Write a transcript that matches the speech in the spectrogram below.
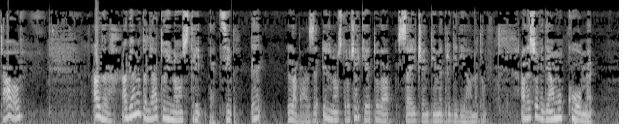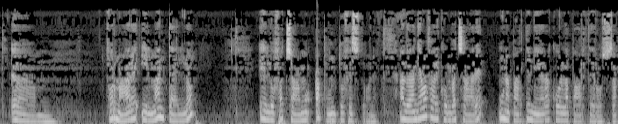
Ciao! Allora, abbiamo tagliato i nostri pezzi e la base, il nostro cerchietto da 6 cm di diametro. Adesso vediamo come ehm, formare il mantello e lo facciamo a punto festone. Allora andiamo a fare combaciare una parte nera con la parte rossa.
